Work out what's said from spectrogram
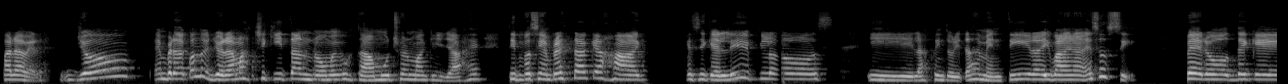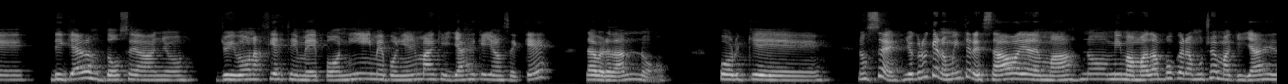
Para ver, yo, en verdad, cuando yo era más chiquita no me gustaba mucho el maquillaje. Tipo, siempre está que, ajá, que sí que el lip gloss y las pinturitas de mentira y vaina, eso sí. Pero de que, de que a los 12 años yo iba a una fiesta y me ponía y me ponía el maquillaje que yo no sé qué, la verdad no. Porque, no sé, yo creo que no me interesaba y además no, mi mamá tampoco era mucho de maquillaje,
